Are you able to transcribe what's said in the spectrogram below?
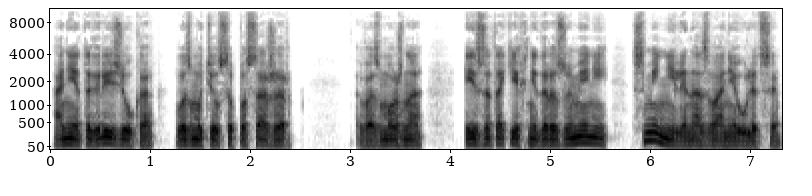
а не эта грязюка», — возмутился пассажир. Возможно, из-за таких недоразумений сменили название улицы.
